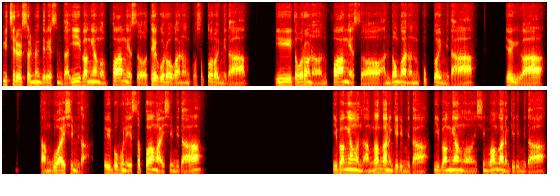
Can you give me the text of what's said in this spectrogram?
위치를 설명드리겠습니다. 이 방향은 포항에서 대구로 가는 고속도로입니다. 이 도로는 포항에서 안동 가는 국도입니다. 여기가 당구 IC입니다. 이 부분이 서포항 IC입니다. 이 방향은 안강 가는 길입니다. 이 방향은 신광 가는 길입니다.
